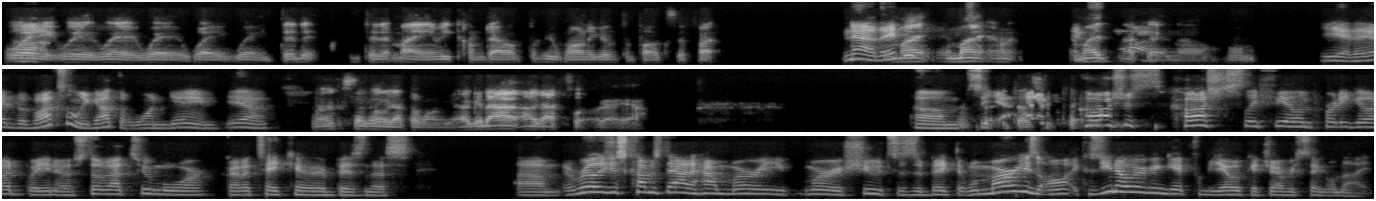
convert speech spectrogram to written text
Wait, wait, wait, wait, wait, wait. Did it did it Miami come down three one against the Bucks? If I No, they am I am I am, am I okay? No, yeah, they the Bucks only got the one game. Yeah. like only got the one. game. Okay, that I got flip. Okay, yeah. Um, That's so yeah, that's I don't know, okay. cautious, cautiously feeling pretty good, but you know, still got two more. Got to take care of their business. Um, it really just comes down to how Murray Murray shoots is a big thing. When Murray's on, because you know we're gonna get from Jokic every single night.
